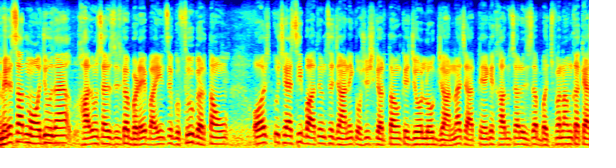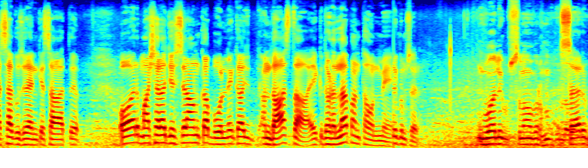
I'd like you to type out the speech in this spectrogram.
मेरे साथ मौजूद हैं खादम सर्विस का बड़े भाई इनसे गुफ्तु करता हूँ और कुछ ऐसी बातें उनसे जानने की कोशिश करता हूँ कि जो लोग जानना चाहते हैं कि खादम सर्विस साहब बचपन उनका कैसा गुजरा इनके साथ। और माशाल्लाह जिस तरह उनका बोलने का अंदाज़ था एक धड़ल्लापन था उनमें। वालेकुम सर। वालेकुम सर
